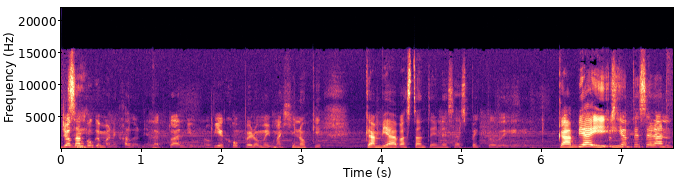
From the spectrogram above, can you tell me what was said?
Yo Sí. tampoco he manejado ni el actual ni uno viejo, pero me imagino que cambia bastante en ese aspecto de... Cambia y, Pues y- que antes eran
